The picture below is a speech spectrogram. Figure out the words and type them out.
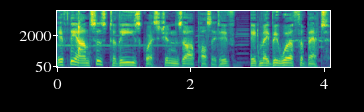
If the answers to these questions are positive, it may be worth a bet.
